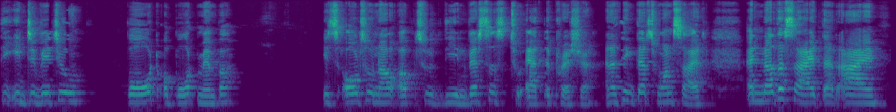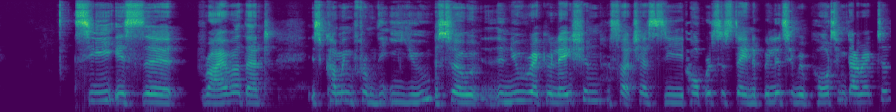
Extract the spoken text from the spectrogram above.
the individual board or board member it's also now up to the investors to add the pressure. And I think that's one side. Another side that I see is the driver that is coming from the EU. So the new regulation, such as the Corporate Sustainability Reporting Directive,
